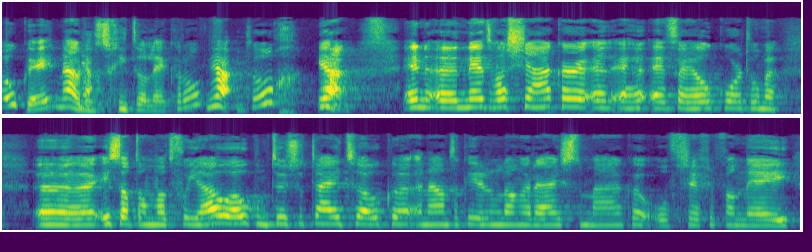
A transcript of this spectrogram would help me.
Oké, nou Ja. dat schiet al lekker op, Ja, toch? Ja. En eh, net was Sjaker, en eh, even heel kort, om, eh, is dat dan wat voor jou ook om tussentijds ook een aantal keer een lange reis te maken? Of zeg je van nee,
